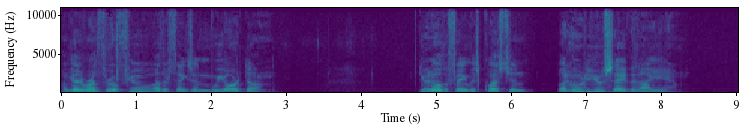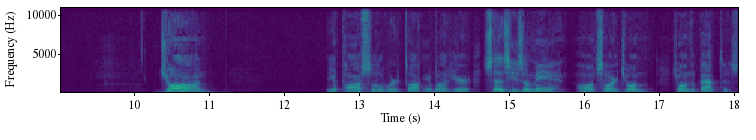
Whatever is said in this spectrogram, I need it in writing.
I'm going to run through a few other things and we are done. You know the famous question but who do you say that I am? John, the apostle we're talking about here, says he's a man. Oh, I'm sorry, John, John the Baptist.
